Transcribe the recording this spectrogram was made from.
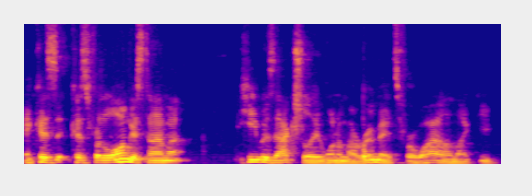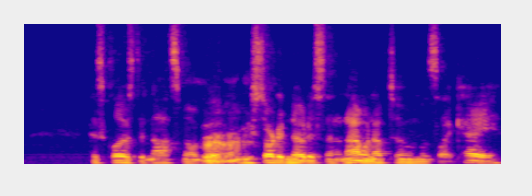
and because because for the longest time I, he was actually one of my roommates for a while and like you his clothes did not smell good. Right. and we started noticing and i went up to him and was like hey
